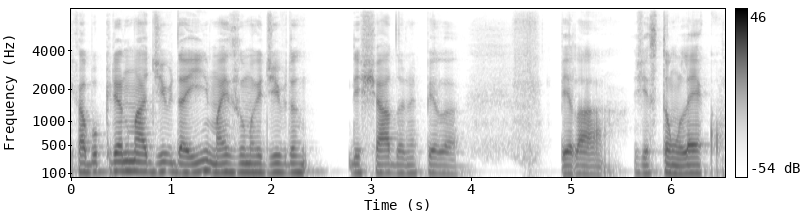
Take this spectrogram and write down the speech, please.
acabou criando uma dívida aí, mais uma dívida deixada, né, pela pela gestão Leco,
